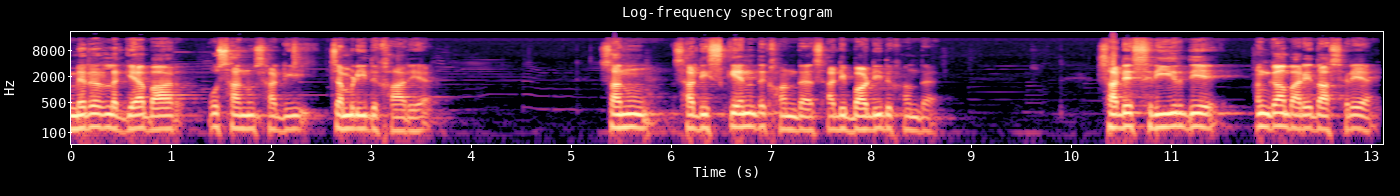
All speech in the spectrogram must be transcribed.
ਮਿਰਰ ਲੱਗਿਆ ਬਾਹਰ, ਉਹ ਸਾਨੂੰ ਸਾਡੀ ਚਮੜੀ ਦਿਖਾ ਰਿਹਾ। ਹੈ ਸਾਨੂੰ ਸਾਡੀ ਸਕਿਨ ਦਿਖਾਉਂਦਾ ਹੈ ਸਾਡੀ ਬਾਡੀ ਦਿਖਾਉਂਦਾ। ਹੈ ਸਾਡੇ ਸਰੀਰ ਦੇ ਅੰਗਾਂ ਬਾਰੇ ਦੱਸ ਰਿਹਾ। ਹੈ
